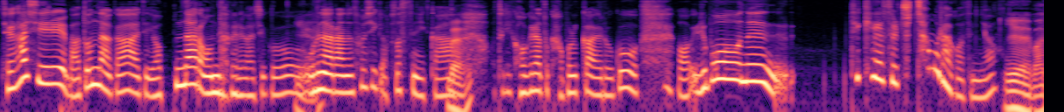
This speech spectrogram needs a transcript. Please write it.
제가 사실 마돈나가 이제 옆 나라 온다 그래가지고 예. 우리나라는 소식이 없었으니까 네. 어떻게 거기라도 가볼까 이러고 어, 일본은 티켓을 추첨을 하거든요. 예, 맞아요.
